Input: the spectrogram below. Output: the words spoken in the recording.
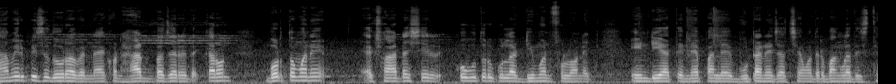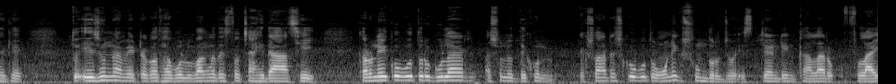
নামের পিছে দৌড়াবেন না, এখন হাট বাজারে কারণ বর্তমানে একশো আঠাশের কবুতরগুলার ডিমান্ড ফুল অনেক। ইন্ডিয়াতে, নেপালে, ভুটানে যাচ্ছে আমাদের বাংলাদেশ থেকে। তো এই জন্য আমি একটা কথা বলব, বাংলাদেশ তো চাহিদা আছেই। কারণ এই কবুতরগুলার আসলে দেখুন, একশো আঠাশ কবুতর অনেক সৌন্দর্য স্ট্যান্ডিং কালার ফ্লাই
